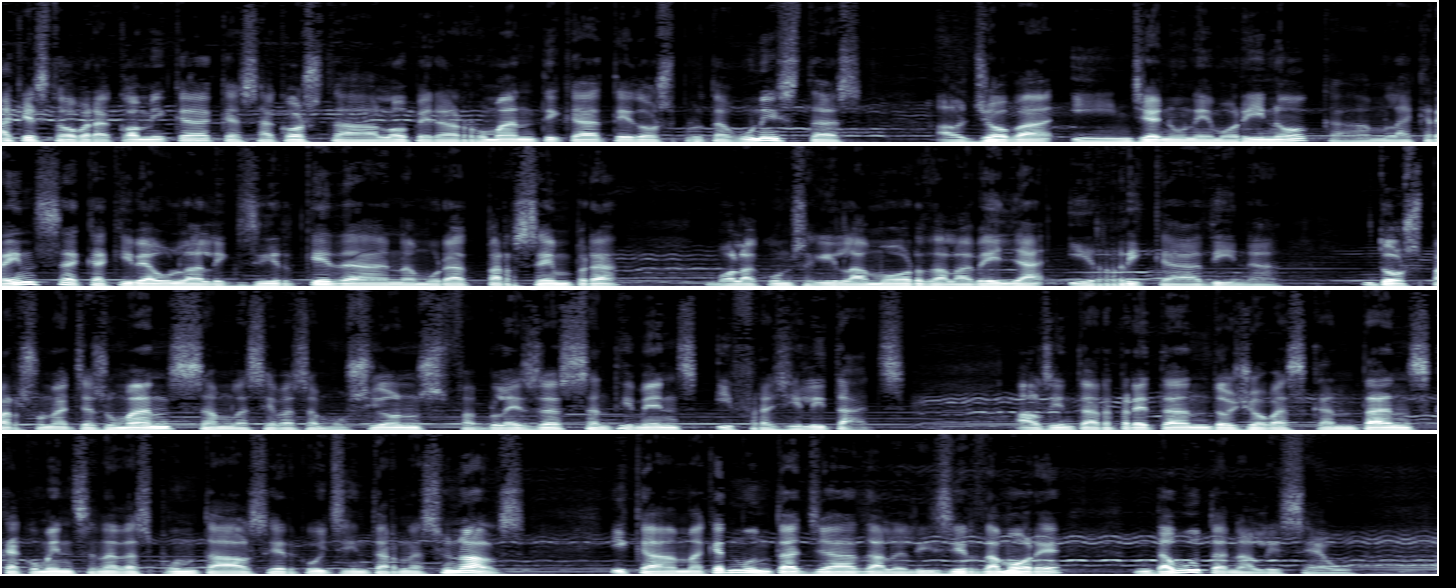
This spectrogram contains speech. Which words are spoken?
Aquesta obra còmica, que s'acosta a l'òpera romàntica, té dos protagonistes, el jove i ingenu Nemorino, que amb la creença que qui veu l'elixir queda enamorat per sempre, vol aconseguir l'amor de la vella i rica Adina. Dos personatges humans amb les seves emocions, febleses, sentiments i fragilitats. Els interpreten dos joves cantants que comencen a despuntar als circuits internacionals i que amb aquest muntatge de l'Elisir d'Amore debuten al Liceu.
